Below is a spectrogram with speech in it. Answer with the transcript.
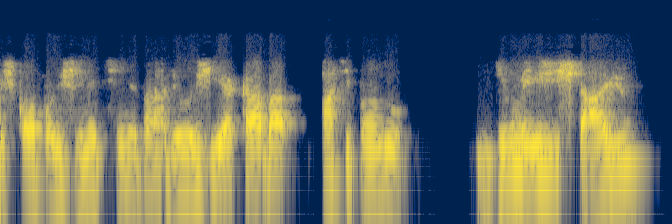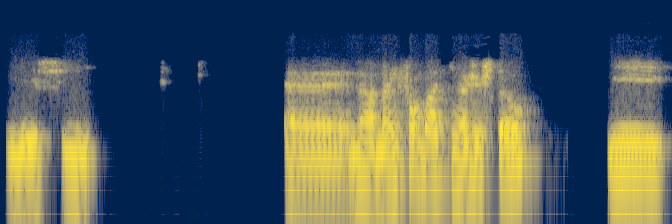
Escola Paulista de Medicina, da radiologia, acaba participando de um mês de estágio nesse é, na, na, informática e na gestão. E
